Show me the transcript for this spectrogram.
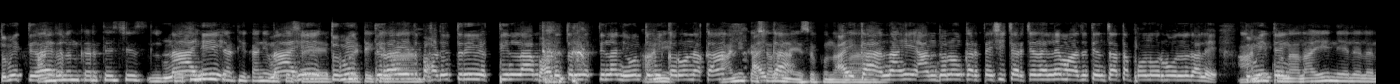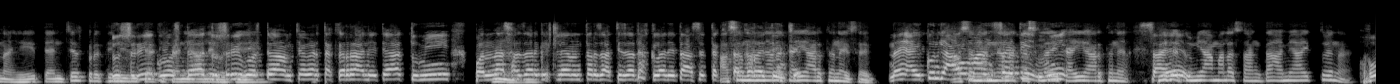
तुम्ही तिरायत आंदोलनकर्त्याचे नाही त्या ठिकाणी नाही तुम्ही तिरायत भाडोत्री व्यक्तींना भाडोत्री व्यक्तींना नेऊन तुम्ही करू नका. ऐका. ऐका नाही आंदोलनकर्त्याशी चर्चा झाली नाही. माझं त्यांचं आता फोनवर बोलणं झालंय. तुम्ही कुणालाही नेलेलं नाही. त्यांचेच प्रतिनिधी दुसरी गोष्ट दुसरी गोष्ट आमच्याकडे तक्रार आली त्या तुम्ही पन्नास. हजार घेतल्यानंतर जातीचा दाखला देता असं तक- असं तक्रार. काही अर्थ नाही साहेब. नाही ऐकून घ्या. असं माणसं कसलाही काही अर्थ नाही. तुम्ही आम्हाला सांगता आम्ही ऐकतोय ना. हो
